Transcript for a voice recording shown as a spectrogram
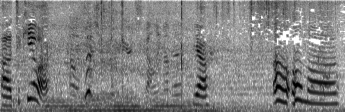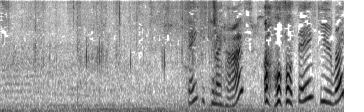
Uh, Takeela. Oh, so it's just the weird spelling of it? Yeah. Oh, almost. Thank you. Can I have? Oh, thank you. Ready?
